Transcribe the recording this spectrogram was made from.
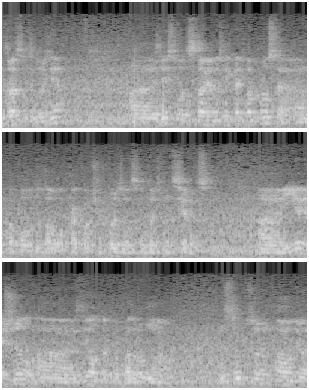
Здравствуйте, друзья. А, Здесь вот стали возникать вопросы а, по поводу того, как вообще пользоваться вот этим сервисом. А, И я решил сделать такую подробную инструкцию аудио,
